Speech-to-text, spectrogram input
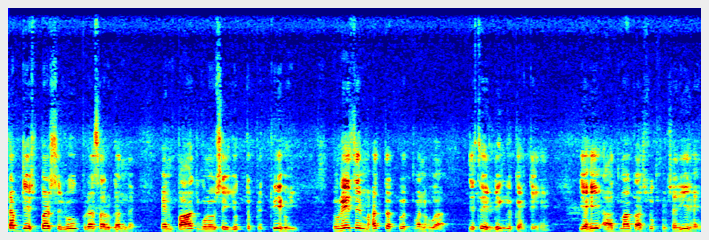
शब्द स्पर्श रूप, रस और गंध इन पाँच गुणों से युक्त पृथ्वी हुई। उन्हें से महत्त्व उत्पन्न हुआ, जिसे लिंग कहते हैं। यही आत्मा का सूक्ष्म शरीर है।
